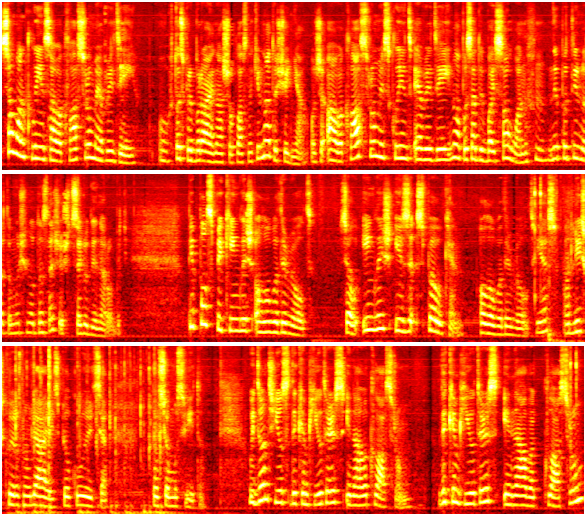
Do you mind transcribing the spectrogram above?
Someone cleans our classroom every day. Хтось прибирає нашу класну кімнату щодня. Отже, our classroom is cleaned every day. Ну, а писати by someone не потрібно, тому що ну, однозначно, що це людина робить. People speak English all over the world. So, English is spoken all over the world. Yes? Англійською розмовляють, спілкуються по всьому світу. We don't use the computers in our classroom. The computers in our classroom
